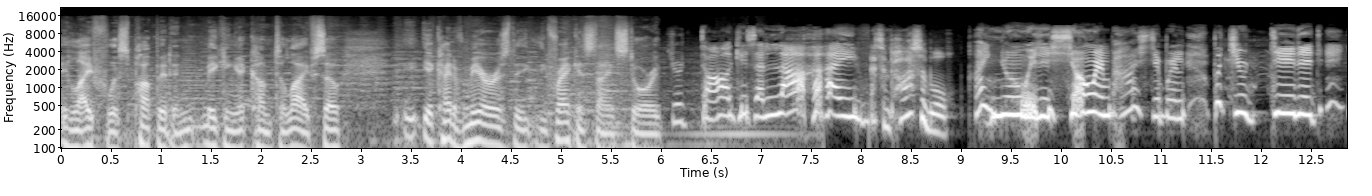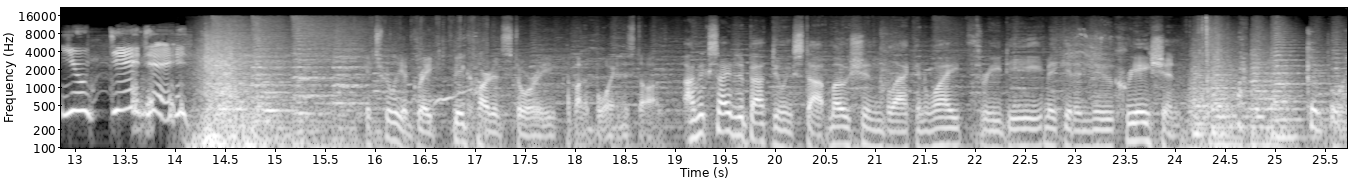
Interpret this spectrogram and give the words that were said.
a lifeless puppet and making it come to life. So it, it kind of mirrors the, the Frankenstein story. Your dog is alive. That's impossible. I know it is so impossible, but you did it. You did it. It's really a great, big-hearted story about a boy and his dog. I'm excited about doing stop motion, black and white, 3D, make it a new creation. Good boy.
